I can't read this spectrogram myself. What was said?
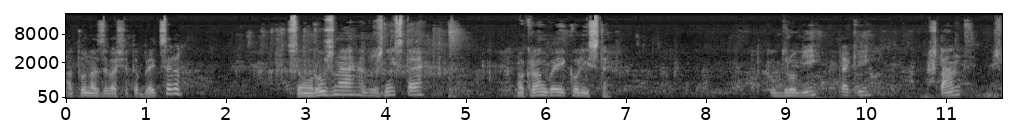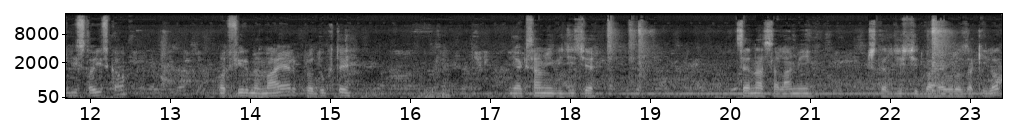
a tu nazywa się to brycel. Są różne, różniste, okrągłe i kuliste. Tu drugi taki sztant, czyli stoisko od firmy Mayer. Produkty, jak sami widzicie, cena salami 42 euro za kilo.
